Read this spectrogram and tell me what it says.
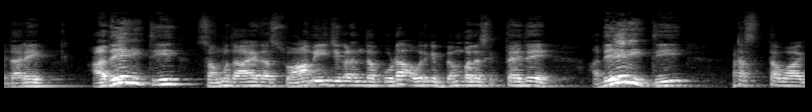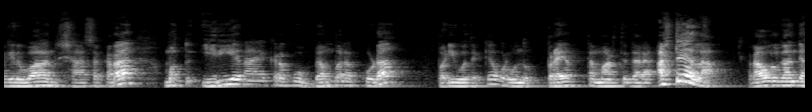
ಇದ್ದಾರೆ. ಅದೇ ರೀತಿ ಸಮುದಾಯದ ಸ್ವಾಮೀಜಿಗಳಿಂದ ಕೂಡ ಅವರಿಗೆ ಬೆಂಬಲ ಸಿಗ್ತಾ ಇದೆ. ಅದೇ ರೀತಿ ತಟಸ್ಥವಾಗಿರುವ ಶಾಸಕರ ಮತ್ತು ಹಿರಿಯ ನಾಯಕರಿಗೂ ಬೆಂಬಲ ಕೂಡ ಪಡೆಯುವುದಕ್ಕೆ ಅವರು ಒಂದು ಪ್ರಯತ್ನ ಮಾಡ್ತಿದ್ದಾರೆ. ಅಷ್ಟೇ ಅಲ್ಲ, ರಾಹುಲ್ ಗಾಂಧಿ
